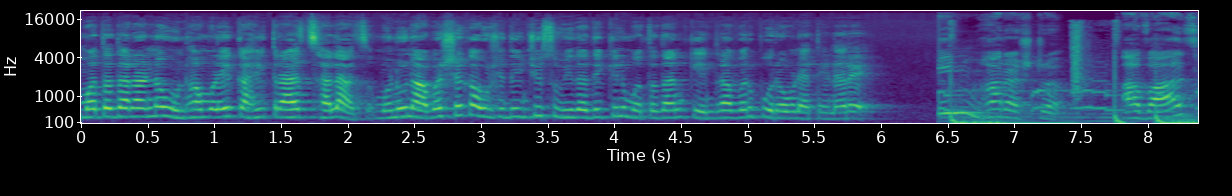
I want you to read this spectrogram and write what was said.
मतदारांना उन्हामुळे काही त्रास झालाच म्हणून आवश्यक औषधींची सुविधा देखील मतदान केंद्रावर पुरवण्यात येणार आहे. महाराष्ट्र आवाज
